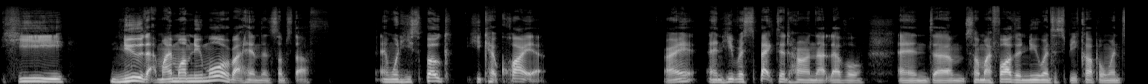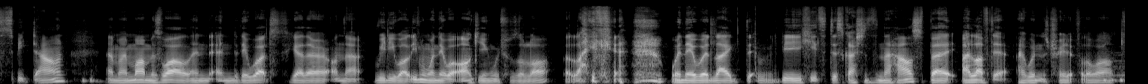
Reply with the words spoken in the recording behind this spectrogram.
he knew that my mom knew more about him than some stuff, and when he spoke, he kept quiet right? And he respected her on that level. And um, so my father knew when to speak up and when to speak down, and my mom as well. And and they worked together on that really well, even when they were arguing, which was a lot. But like when they would like would be heated discussions in the house. But I loved it. I wouldn't trade it for the world.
